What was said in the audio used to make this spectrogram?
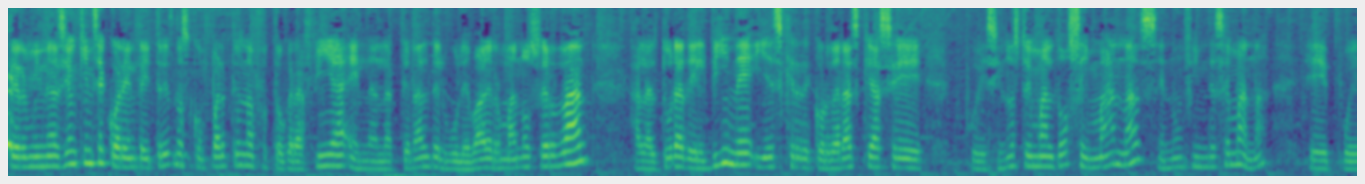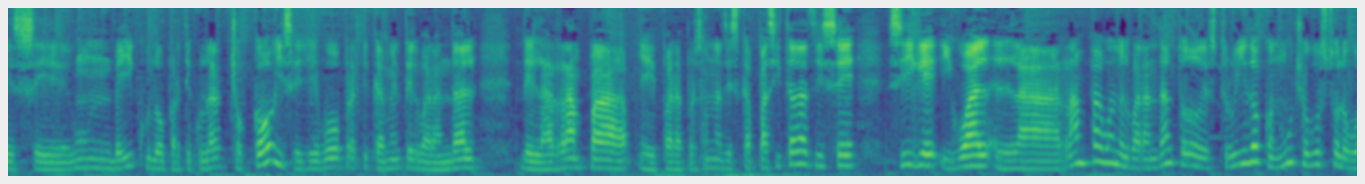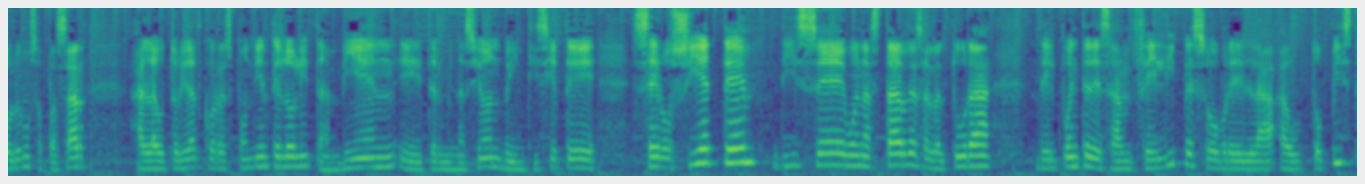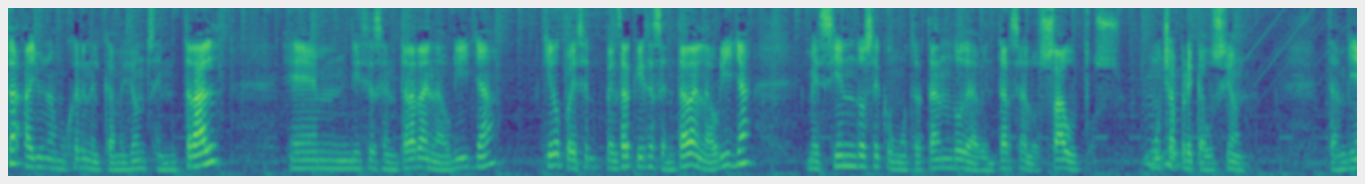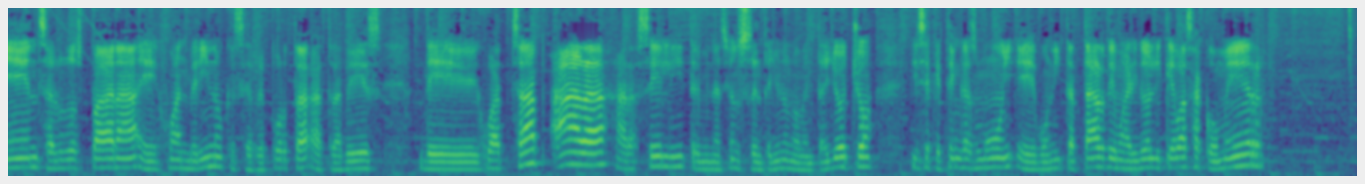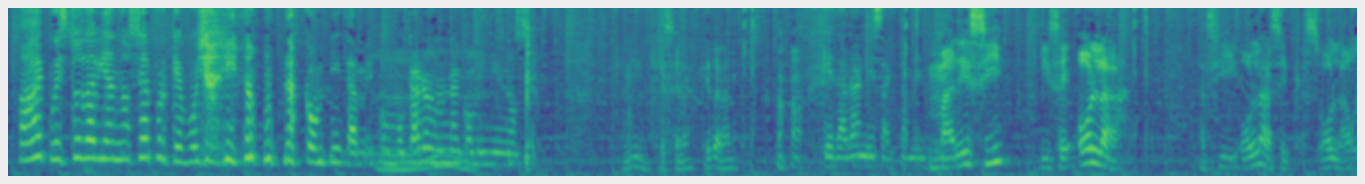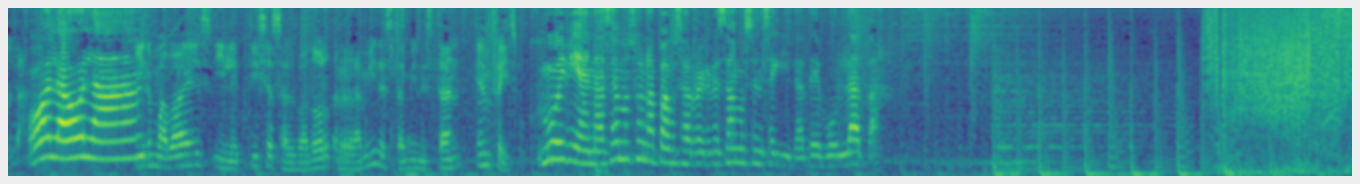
Terminación 1543 nos comparte una fotografía en la lateral del Boulevard Hermano Cerdán, a la altura del Vine, y es que recordarás que hace, pues si no estoy mal, dos semanas, en un fin de semana, eh, pues eh, un vehículo particular chocó y se llevó prácticamente el barandal de la rampa eh, para personas discapacitadas. Dice sigue igual la rampa bueno el barandal todo destruido. Con mucho gusto lo volvemos a pasar a la autoridad correspondiente Loli. También terminación 2707 dice buenas tardes a la altura del puente de San Felipe sobre la autopista hay una mujer en el camellón central Em, dice sentada en la orilla. Quiero pensar que dice sentada en la orilla, meciéndose como tratando de aventarse a los autos. Mucha precaución. También saludos para eh, Juan Merino que se reporta a través de WhatsApp. Ara, Araceli, terminación 6198. Dice que tengas muy eh, bonita tarde, Maridoli. ¿Qué vas a comer? Ay, pues todavía no sé porque voy a ir a una comida. Me convocaron a una Mm. comida y no sé. Mm, ¿Qué será? ¿Qué darán? Quedarán exactamente. Maresi dice hola. Así, hola secas. Hola, hola. Hola, hola. Irma Báez y Leticia Salvador Ramírez también están en Facebook. Muy bien, hacemos una pausa, regresamos enseguida, de volada.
